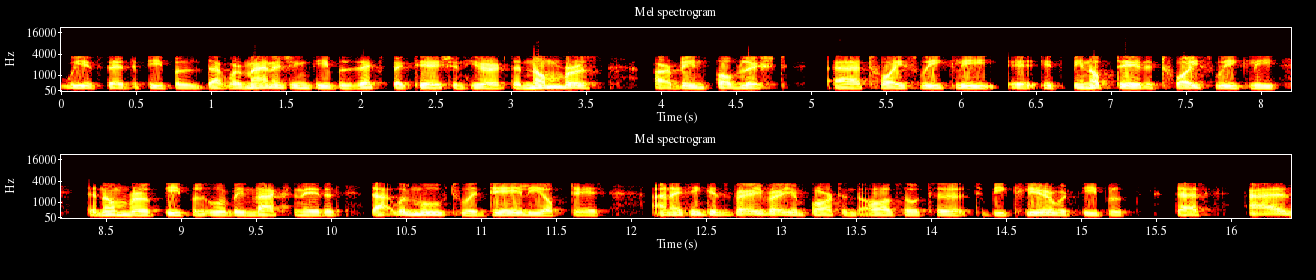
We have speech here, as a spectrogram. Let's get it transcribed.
we have said to people that we're managing people's expectation here. The numbers are being published uh, twice weekly. It's been updated twice weekly, the number of people who are being vaccinated. That will move to a daily update. And I think it's very, very important also to, to be clear with people that as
